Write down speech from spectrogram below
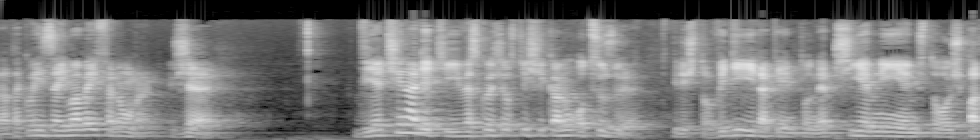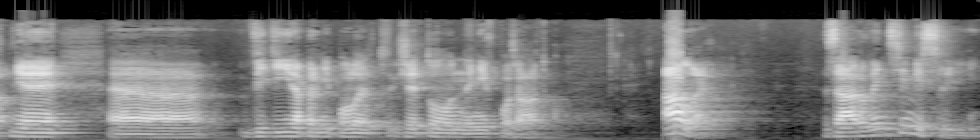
na takový zajímavý fenomén, že většina dětí ve skutečnosti šikanu odsuzuje. Když to vidí, tak je jim to nepříjemný, je jim z toho špatně, vidí na první pohled, že to není v pořádku. Ale zároveň si myslí,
